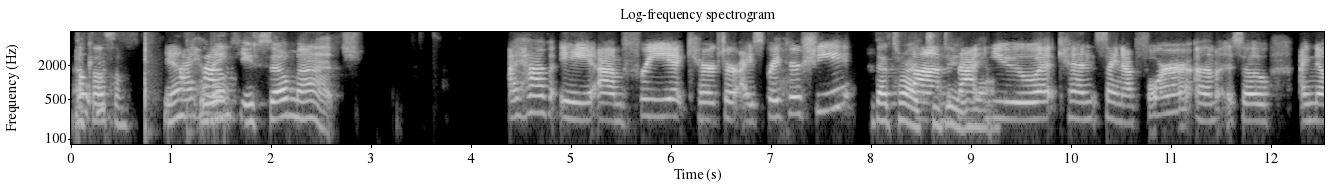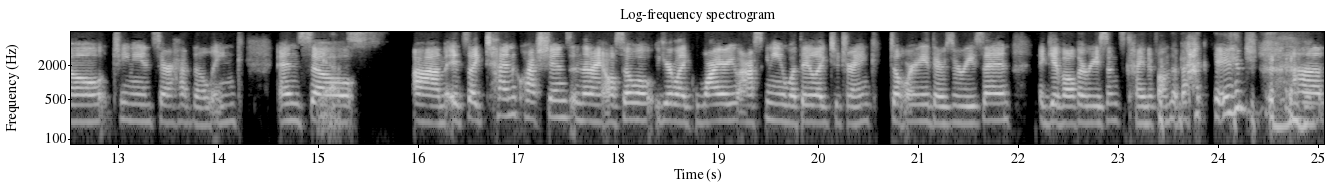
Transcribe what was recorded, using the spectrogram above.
That's awesome. Yeah. Have, Thank you so much. I have a um, free character icebreaker sheet. That's right, you um, do, that yeah. you can sign up for. Um, so I know Jamie and Sara have the link, and so yes. um, it's like ten questions. And then I also you're like, why are you asking me what they like to drink? Don't worry, there's a reason. I give all the reasons kind of on the back page, um,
